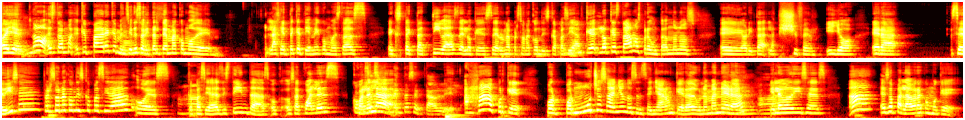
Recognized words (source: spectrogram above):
Oye, no, está mu- qué padre que menciones ahorita el tema como de la gente que tiene como estas expectativas de lo que es ser una persona con discapacidad. Que lo que estábamos preguntándonos eh, ahorita, la Schiffer y yo, era, ¿se dice persona con discapacidad o es Ajá. capacidades distintas? O, o sea, ¿cuál es, ¿Cómo cuál es la... aceptable? Ajá, porque por, por muchos años nos enseñaron que era de una manera y luego dices, ah, esa palabra como que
